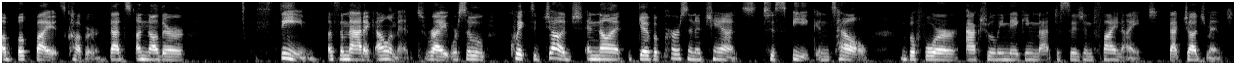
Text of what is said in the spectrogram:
a book by its cover. That's another theme a thematic element right? We're so quick to judge and not give a person a chance to speak and tell before actually making that decision finite that judgment.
